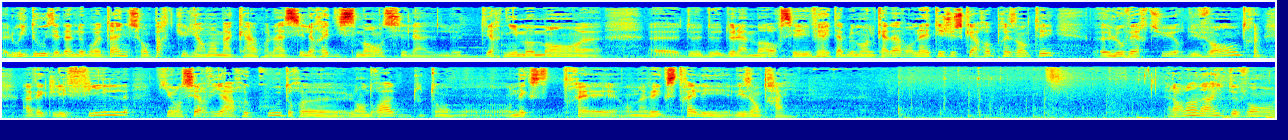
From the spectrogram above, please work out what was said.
Louis XII et d'Anne de Bretagne sont particulièrement macabres. Là, c'est le raidissement, c'est le dernier moment euh, euh, de, la mort, c'est véritablement le cadavre. On a été jusqu'à représenter l'ouverture du ventre avec les fils qui ont servi à recoudre l'endroit d'où on, avait extrait les, les entrailles. Alors là, on arrive devant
